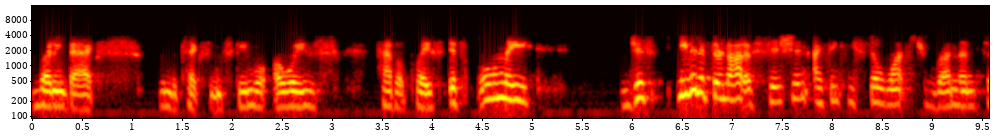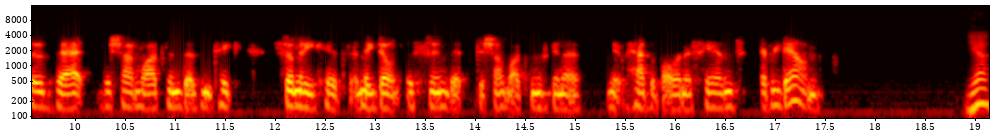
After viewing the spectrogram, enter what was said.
running backs in the Texan scheme will always have a place, if only just even if they're not efficient. I think he still wants to run them so that Deshaun Watson doesn't take so many hits, and they don't assume that Deshaun Watson's going to you know have the ball in his hands every down. Yeah,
